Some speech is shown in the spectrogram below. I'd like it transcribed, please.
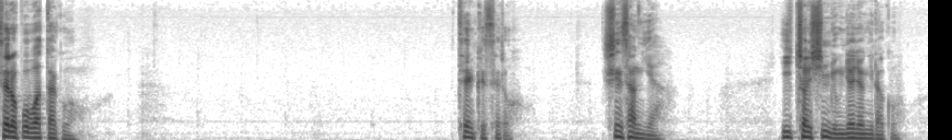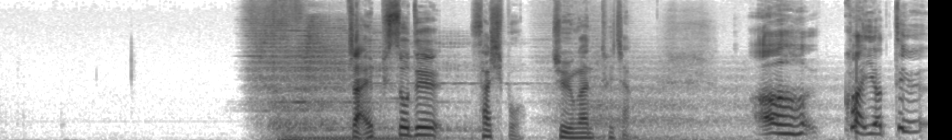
새로 뽑았다고. 탱크 새로. 신상이야. 2016년형이라고. 자, 에피소드 45. 조용한 퇴장. 아, 콰이어트.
